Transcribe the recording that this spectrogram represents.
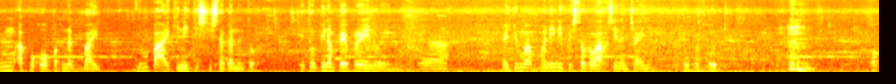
Yung apo ko, pag nag-bike, yung paa kinikiskis na ganun to. Ito pinampepreno eh. Kaya medyo ma- maninipis to, gawa kasi ng China. Pupudpud. oh.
